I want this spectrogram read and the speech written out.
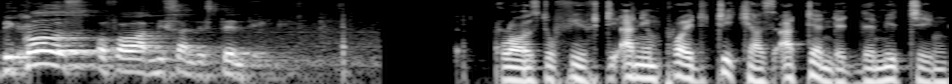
because of our misunderstanding. Close to 50 unemployed teachers attended the meeting.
